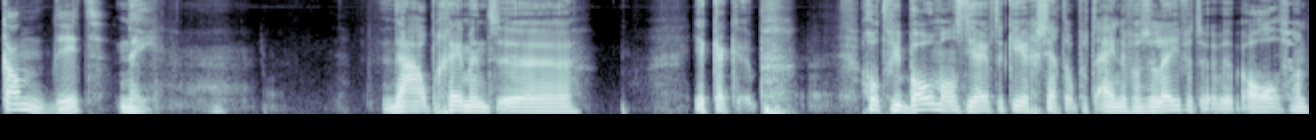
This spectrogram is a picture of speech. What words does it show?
kan dit. Nee. Nou, op een gegeven moment. eh ja, kijk. pff, Godfried Bomans die heeft een keer gezegd op het einde van zijn leven te- al van,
